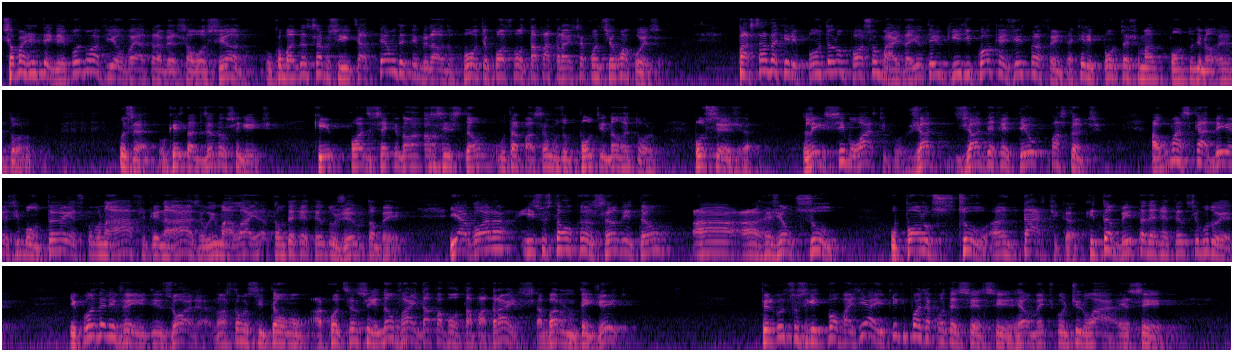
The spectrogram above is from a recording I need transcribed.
Só para a gente entender, quando um avião vai atravessar o oceano, o comandante sabe o seguinte, até um determinado ponto eu posso voltar para trás se acontecer alguma coisa. Passado aquele ponto eu não posso mais, daí eu tenho que ir de qualquer jeito para frente. Aquele ponto é chamado ponto de não retorno. Pois é, o que ele está dizendo é o seguinte, que pode ser que nós estão, ultrapassamos o ponto de não retorno. Ou seja, lá em cima o Ártico já, já derreteu bastante. Algumas cadeias de montanhas, como na África e na Ásia, o Himalaia, estão derretendo o gelo também. E agora isso está alcançando, então, a, a região sul, o Polo Sul, a Antártica, que também está derretendo, segundo ele. E quando ele vem e diz: Olha, nós estamos então acontecendo o seguinte, não vai dar para voltar para trás, agora não tem jeito. Pergunta-se o seguinte: Pô, mas e aí, o que, que pode acontecer se realmente continuar esse,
